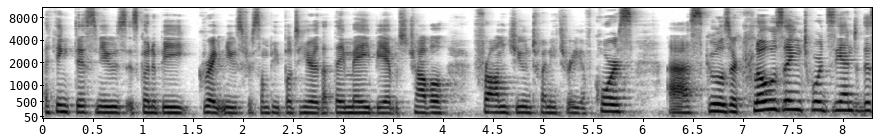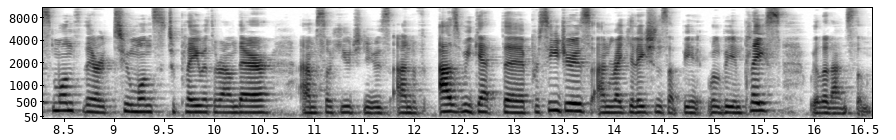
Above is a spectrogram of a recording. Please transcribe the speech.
I think this news is going to be great news for some people to hear that they may be able to travel from June 23. Of course, uh, schools are closing towards the end of this month. There are two months to play with around there. Um, so huge news. And as we get the procedures and regulations that be, will be in place, we'll announce them.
